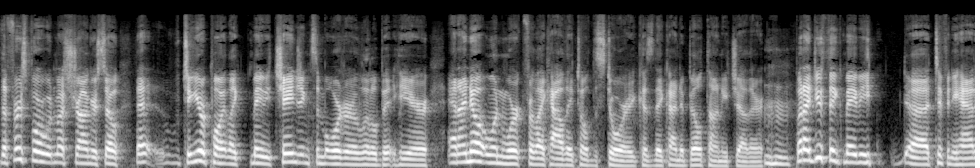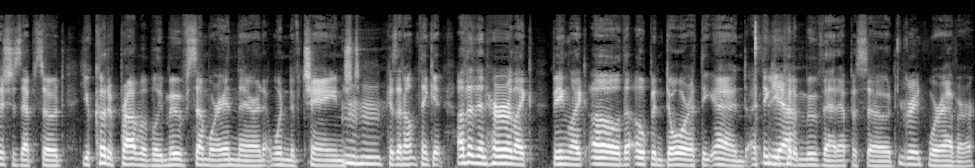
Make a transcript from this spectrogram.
the first four were much stronger. So that to your point, like maybe changing some order a little bit here. And I know it wouldn't work for like how they told the story because they kind of built on each other. But I do think maybe uh, Tiffany Haddish's episode, you could have probably moved somewhere in there and it wouldn't have changed because I don't think it. Other than her like being like, oh, the open door at the end, I think you Yeah. could have moved that episode Agreed. wherever.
